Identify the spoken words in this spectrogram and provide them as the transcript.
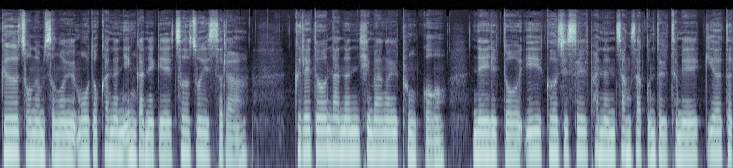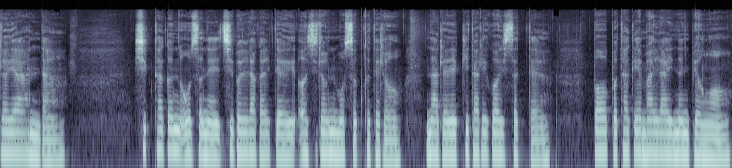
그 존엄성을 모독하는 인간에게 저주 있어라. 그래도 나는 희망을 품고 내일 또 이 거짓을 파는 장사꾼들 틈에 끼어들어야 한다. 식탁은 오전에 집을 나갈 때의 어지러운 모습 그대로 나를 기다리고 있었다. 뻣뻣하게 말라있는 병어,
